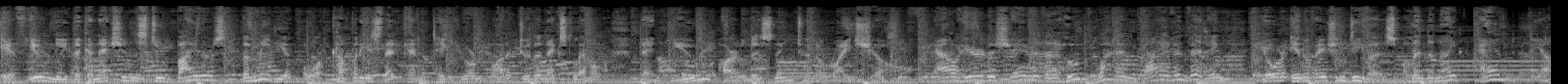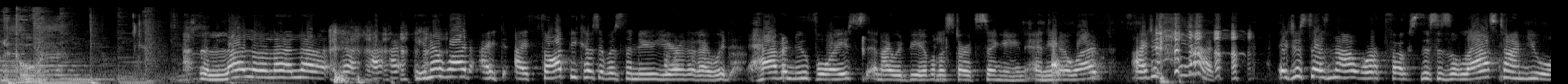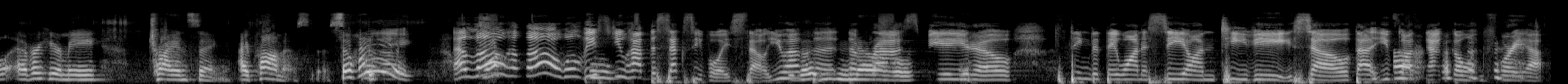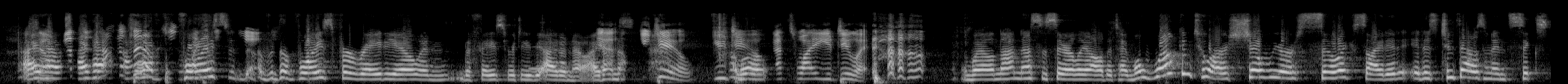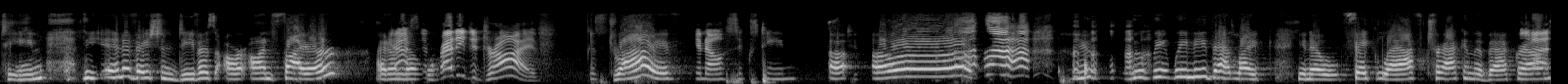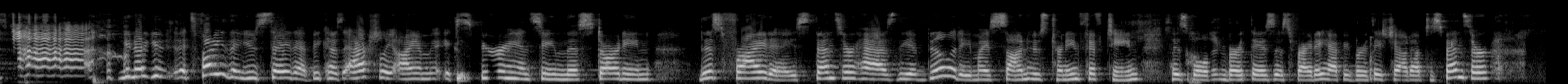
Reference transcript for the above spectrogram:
If you need the connections to buyers, the media, or companies that can take your product to the next level, then you are listening to the right show. Now, here to share the who, what, and why of inventing, your innovation divas, Melinda Knight and Deanna Cohen. La la la la la. I, I, you know what? I I thought because it was the new year that I would have a new voice and I would be able to start singing. And you know what? I just can't. It just does not work, folks. This is the last time you will ever hear me try and sing. I promise. So, hey. Hello, hello. Well, at least you have the sexy voice, though. You have the, the No. raspy, you know, thing that they want to see on TV. So that you've got that uh, going for you. I So- have, I have, I have little voice, the voice for radio and the face for TV. I don't know. I don't know. Yes, you do. You do. Well- That's why you do it. Well, not necessarily all the time. Well, welcome to our show. We are so excited. It is 2016. The Innovation Divas are on fire. I don't yes, know. and ready to drive. Because, Drive. you know, 16. Uh, oh, you, we, we need that, like, you know, fake laugh track in the background. Yes. You know, you, it's funny that you say that because actually I am experiencing this starting this Friday. Spencer has the ability, my son who's turning 15, his golden birthday is this Friday. Happy birthday. Shout out to Spencer.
